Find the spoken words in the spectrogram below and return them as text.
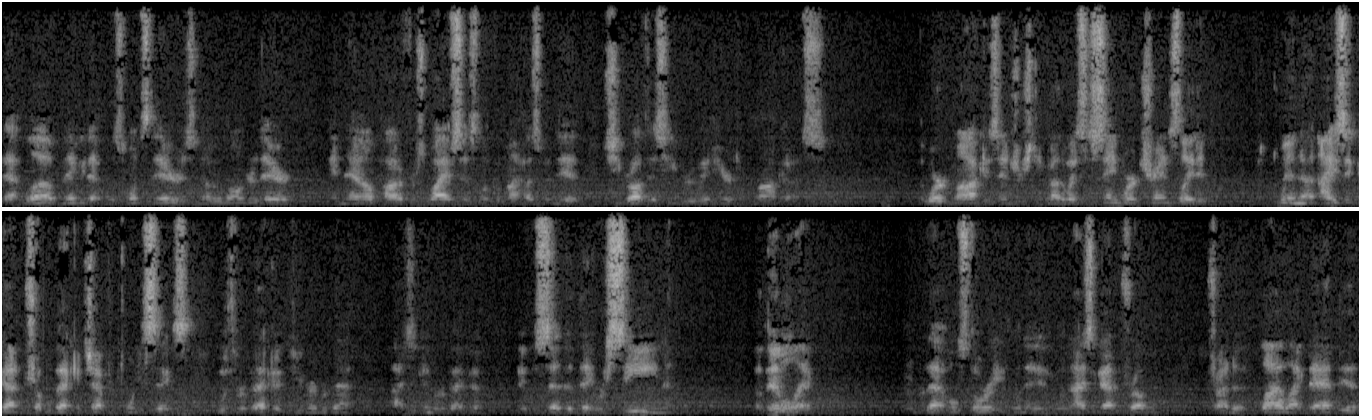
that love, maybe that was once there, is no longer there. And now Potiphar's wife says, "Look what my husband did. She brought this Hebrew in here to mock us." The word "mock" is interesting, by the way. It's the same word translated when uh, Isaac got in trouble back in chapter 26 with Rebekah. Do you remember that? Isaac and Rebekah it was said that they were seeing Abimelech. That whole story when when Isaac got in trouble, trying to lie like Dad did,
